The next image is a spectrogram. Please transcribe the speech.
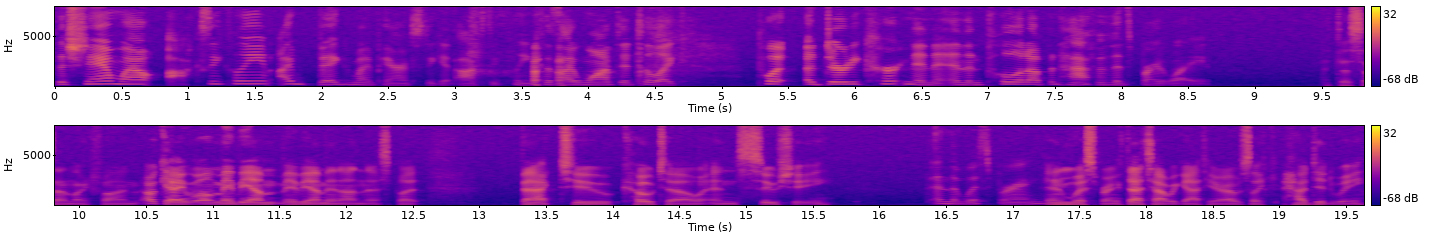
the ShamWow OxiClean. I begged my parents to get OxiClean because I wanted to like put a dirty curtain in it and then pull it up and half of it's bright white. It does sound like fun. Okay, well maybe I'm maybe I'm in on this, but back to Koto and sushi And the whispering. and whispering. That's how we got here. I was like, how did we?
